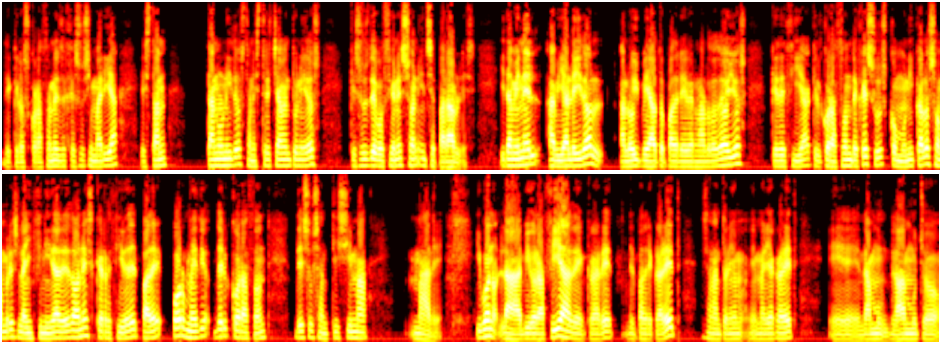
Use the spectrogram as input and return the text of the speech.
de que los corazones de Jesús y María están tan unidos, tan estrechamente unidos, que sus devociones son inseparables. Y también él había leído al, hoy beato padre Bernardo de Hoyos, que decía que el corazón de Jesús comunica a los hombres la infinidad de dones que recibe del Padre por medio del corazón de su Santísima Madre. Y bueno, la biografía de Claret, del padre Claret, de San Antonio María Claret, eh, da, da, mucho,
